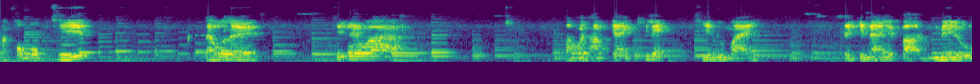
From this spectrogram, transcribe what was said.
ผักขมอบชีสเราก็เลยคิดได้ว่า เรามาทำแกงขี้เหล็กชีสดูไหม จะกินได้หรือเปล่าไม่รู้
